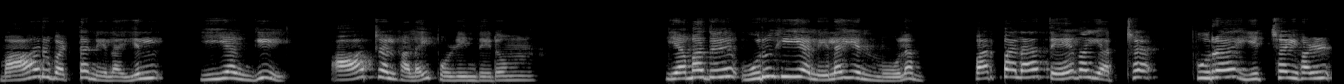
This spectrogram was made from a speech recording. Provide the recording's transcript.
மாறுபட்ட நிலையில் இயங்கி ஆற்றல்களை பொழிந்திடும். எமது உருகிய நிலையின் மூலம் பற்பல தேவையற்ற புற இச்சைகள்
